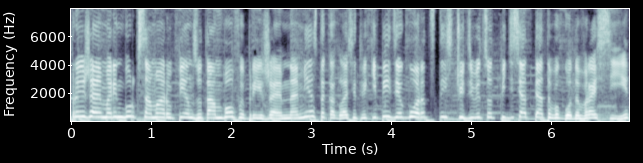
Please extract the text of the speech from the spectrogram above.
Проезжаем Оренбург, Самару, Пензу, Тамбов и приезжаем на место. Как гласит Википедия, город с 1955 года в России.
